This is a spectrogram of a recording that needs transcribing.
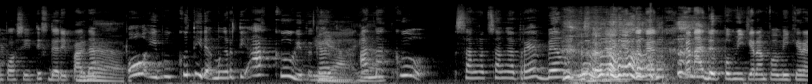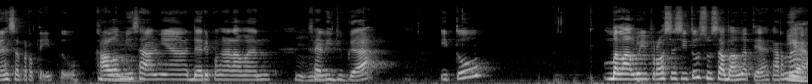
yang positif daripada, Benar. oh ibuku tidak mengerti aku gitu kan, Iya, iya. anakku sangat-sangat rebel misalnya gitu kan kan ada pemikiran-pemikiran seperti itu kalau misalnya dari pengalaman Feli juga itu melalui proses itu susah banget ya karena Iya.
